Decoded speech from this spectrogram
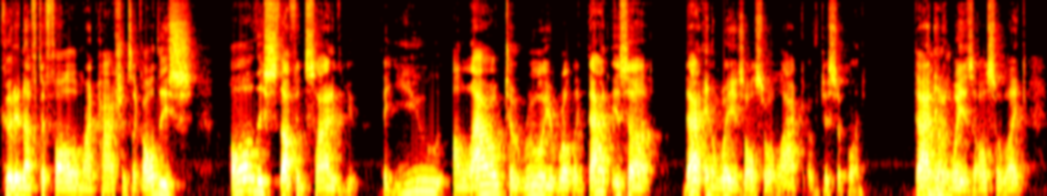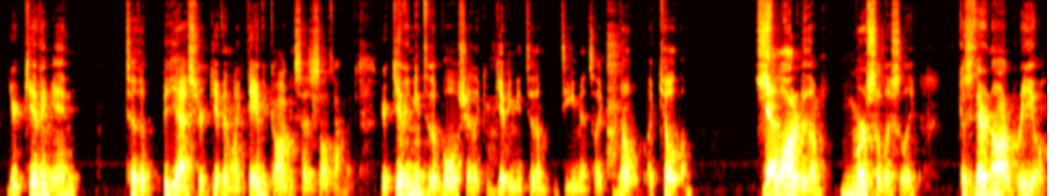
good enough to follow my passions. Like all this, all this stuff inside of you that you allow to rule your world. Like that is a that in a way is also a lack of discipline. That in a Mhm. way is also like you're giving in to the BS. You're giving like David Goggins says this all the time. Like you're giving into the bullshit. Like you're giving into the demons. Like no, like kill them, Yeah. slaughter them mercilessly, because they're not real.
